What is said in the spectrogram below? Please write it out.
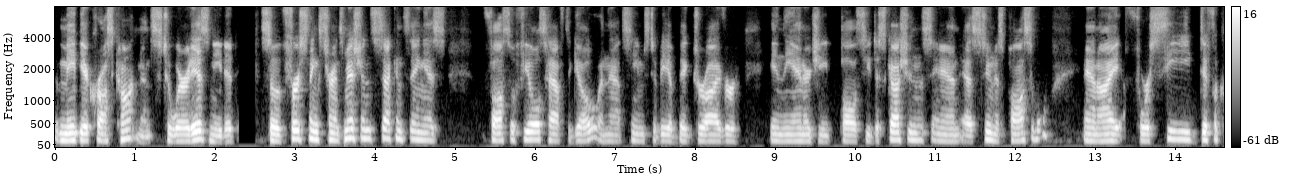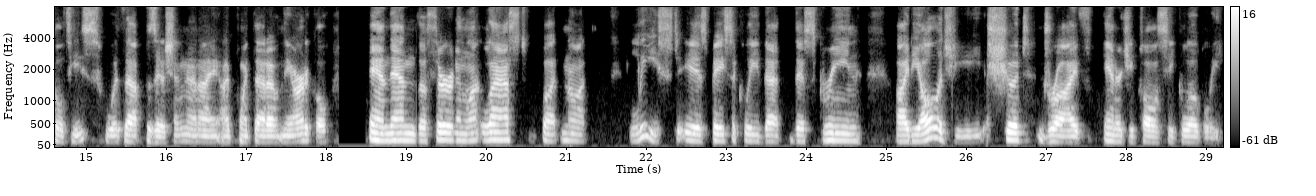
maybe across continents to where it is needed. So first thing's transmission. Second thing is fossil fuels have to go, and that seems to be a big driver in the energy policy discussions and as soon as possible. And I foresee difficulties with that position, and I, I point that out in the article. And then the third and last, but not least, is basically that this green ideology should drive energy policy globally.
